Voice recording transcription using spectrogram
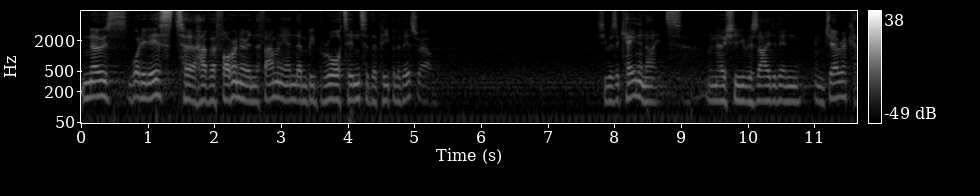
knows what it is to have a foreigner in the family and then be brought into the people of Israel. She was a Canaanite. I know she resided in, in Jericho.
